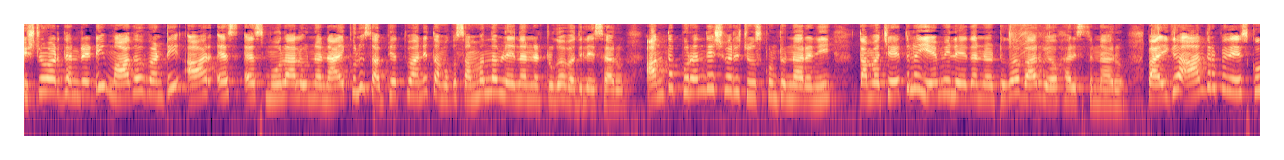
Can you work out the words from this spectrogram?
విష్ణువర్ధన్ రెడ్డి మాధవ్ వంటి ఆర్ఎస్ఎస్ మూలాలు ఉన్న నాయకులు సభ్యత్వాన్ని తమకు సంబంధం లేదన్నట్టుగా వదిలేశారు. అంత పురంధేశ్వరి చూసుకుంటున్నారని తమ చేతిలో ఏమీ లేదన్నట్టుగా వారు వ్యవహరిస్తున్నారు. పైగా ఆంధ్రప్రదేశ్కు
